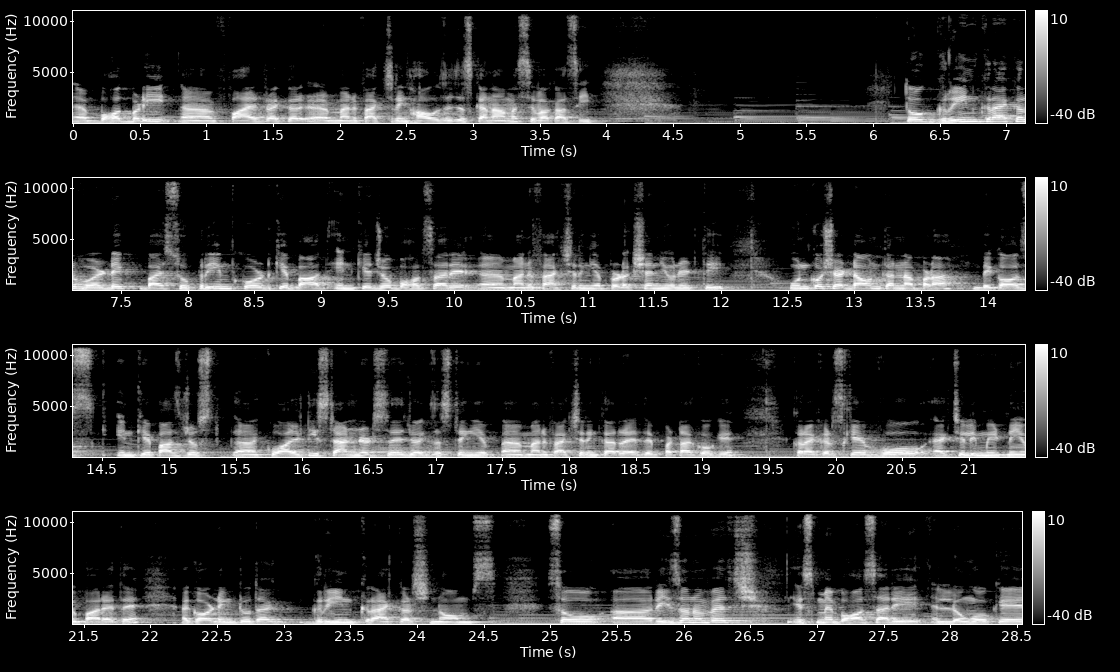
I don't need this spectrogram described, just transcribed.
बहुत बड़ी फायर ट्रैकर मैन्युफैक्चरिंग हाउस है, जिसका नाम है शिवाकाशी तो green cracker verdict by supreme court के बाद इनके जो बहुत सारे मैन्युफैक्चरिंग या प्रोडक्शन यूनिट थी उनको शट डाउन करना पड़ा बिकॉज़ इनके पास जो क्वालिटी स्टैंडर्ड्स है जो एग्जिस्टिंग ये मैन्युफैक्चरिंग कर रहे थे पटाखों के क्रैकर्स के, वो एक्चुअली मीट नहीं हो पा रहे थे according to the green crackers norms so reason of which इसमें बहुत सारी लोगों के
